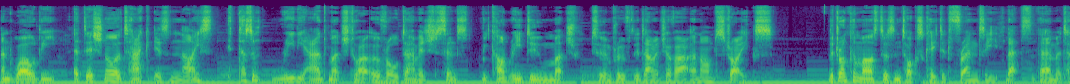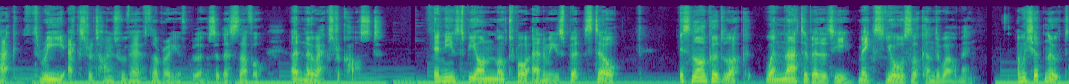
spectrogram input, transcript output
and while the additional attack is nice, it doesn't really add much to our overall damage since we can't really do much to improve the damage of our unarmed strikes. The Drunken Master's Intoxicated Frenzy lets them attack 3 extra times with their flurry of blows at this level, at no extra cost. It needs to be on multiple enemies, but still, it's not good look when that ability makes yours look underwhelming. And we should note,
